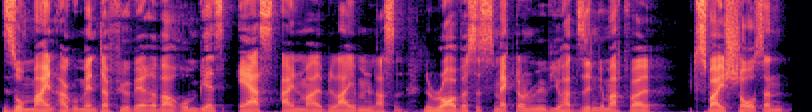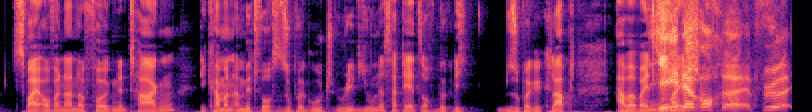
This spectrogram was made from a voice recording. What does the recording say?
so mein Argument dafür wäre, warum wir es erst einmal bleiben lassen. Eine Raw vs. SmackDown Review hat Sinn gemacht, weil zwei Shows an zwei aufeinanderfolgenden Tagen, die kann man am Mittwoch super gut reviewen. Das hat ja jetzt auch wirklich super geklappt. Aber bei Jede Woche für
